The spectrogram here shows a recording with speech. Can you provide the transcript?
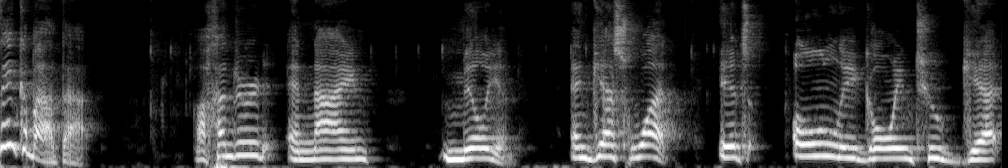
Think about that. 109 million. And guess what? It's only going to get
